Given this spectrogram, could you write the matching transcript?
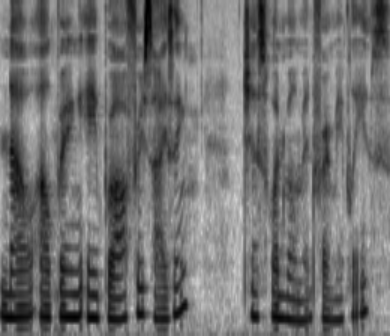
Now I'll bring a bra for sizing. Just one moment for me, please.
